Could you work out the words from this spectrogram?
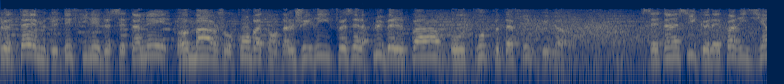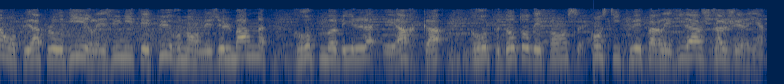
Le thème du défilé de cette année, hommage aux combattants d'Algérie, faisait la plus belle part aux troupes d'Afrique du Nord. C'est ainsi que les Parisiens ont pu applaudir les unités purement musulmanes, groupe mobile et Arca, groupe d'autodéfense constitués par les villages algériens.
